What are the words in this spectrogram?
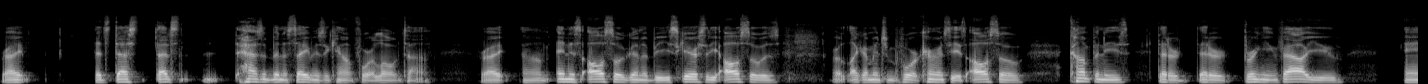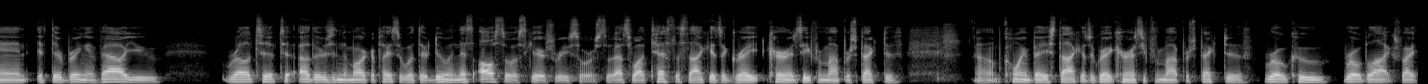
right? It's that's that's hasn't been a savings account for a long time, right? Um, and it's also going to be scarcity. Also is, like I mentioned before, currency is also companies that are that are bringing value, and if they're bringing value relative to others in the marketplace of what they're doing, that's also a scarce resource. So that's why Tesla stock is a great currency from my perspective. Um, Coinbase stock is a great currency from my perspective. Roku, Roblox, right?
